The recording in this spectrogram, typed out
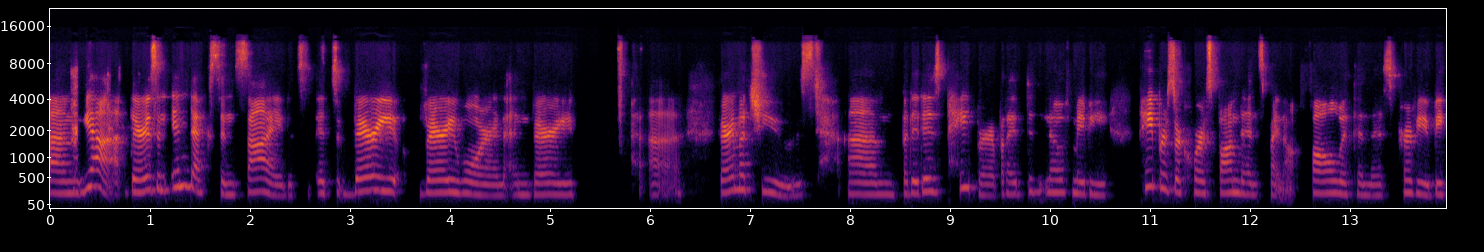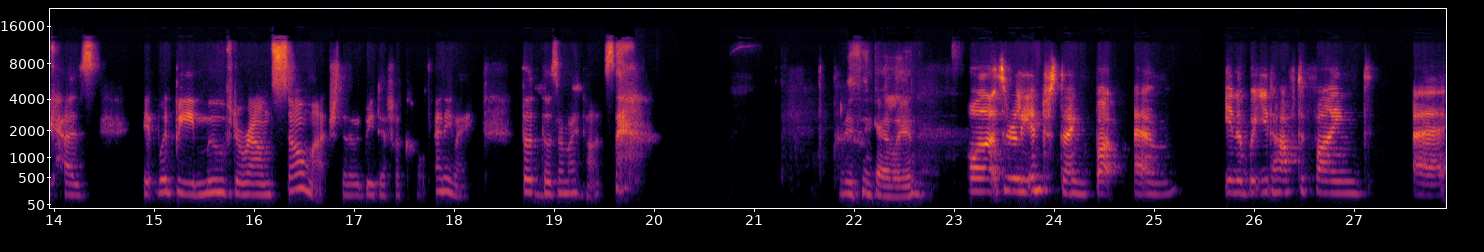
um, yeah, there is an index inside. It's it's very very worn and very uh, very much used, um, but it is paper. But I didn't know if maybe papers or correspondence might not fall within this purview because it would be moved around so much that it would be difficult. Anyway, th- those are my thoughts. what do you think, Eileen? Oh, that's really interesting. But um, you know, but you'd have to find uh,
